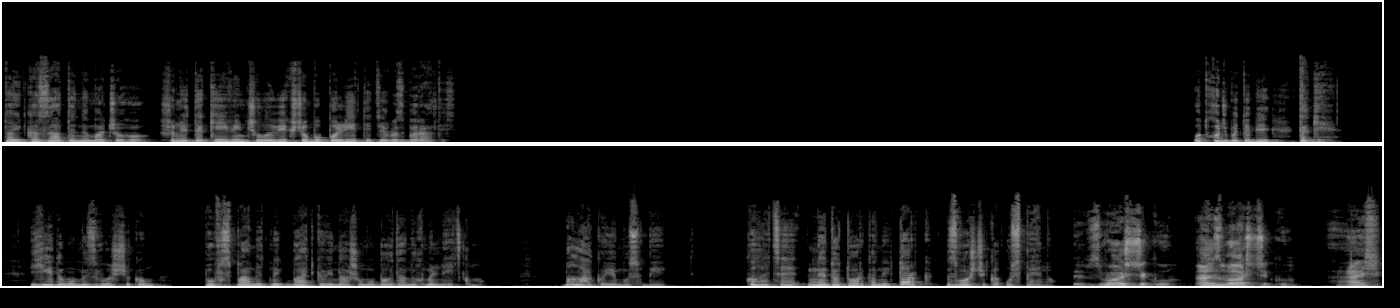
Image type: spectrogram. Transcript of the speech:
то й казати нема чого, що не такий він чоловік, щоб у політиці розбиратись. От хоч би тобі таке. Їдемо ми з возчиком повз пам'ятник батькові нашому Богдану Хмельницькому. Балакаємо собі. Коли це недоторканий торк з возчика у спину. Звозчику, а звозчику. Ась,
